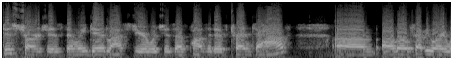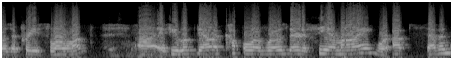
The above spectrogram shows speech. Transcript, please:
discharges than we did last year, which is a positive trend to have. Um, although February was a pretty slow month. Uh, if you look down a couple of rows there to CMI, we're up 7%.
